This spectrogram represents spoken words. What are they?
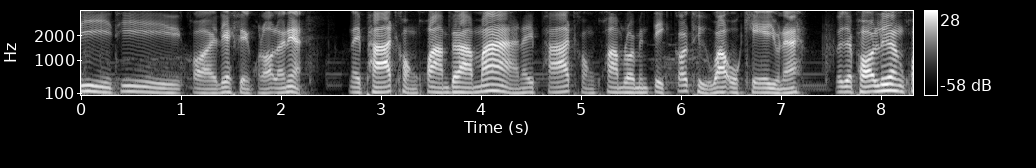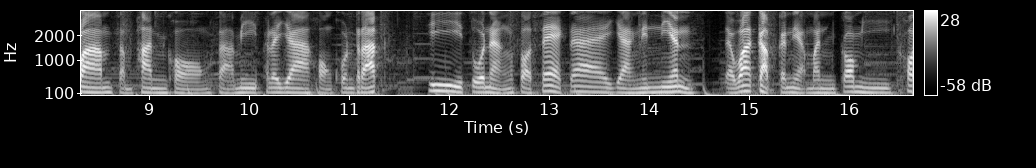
ดี้ที่คอยเรียกเสียงหัวเราะแล้วเนี่ย ในพาร์ทของความดราม่าในพาร์ทของความโรแมนติกก็ถือว่าโอเคอยู่นะ โดยเฉพาะเรื่องความสัมพันธ์ของสามีภรรยาของคนรัก ที่ตัวหนังสอดแทรกได้อย่างเนียนๆแต่ว่ากลับกันเนี่ยมันก็มีข้อ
